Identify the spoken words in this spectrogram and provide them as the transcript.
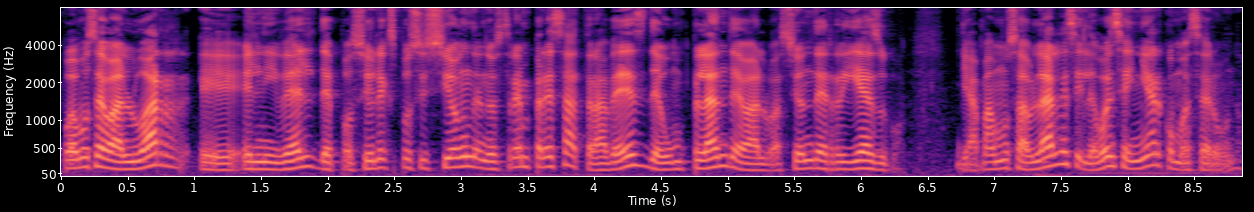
podemos evaluar eh, el nivel de posible exposición de nuestra empresa a través de un plan de evaluación de riesgo. Ya vamos a hablarles y les voy a enseñar cómo hacer uno.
